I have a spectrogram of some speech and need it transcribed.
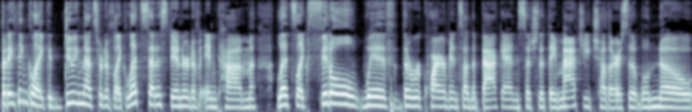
But I think like doing that sort of like, let's set a standard of income. Let's like fiddle with the requirements on the back end such that they match each other so that we'll know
